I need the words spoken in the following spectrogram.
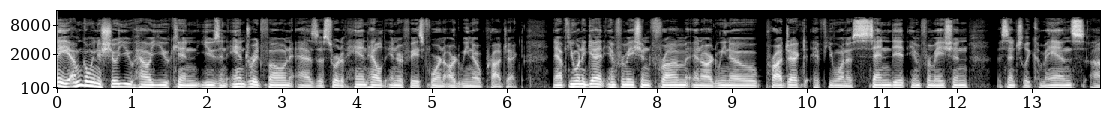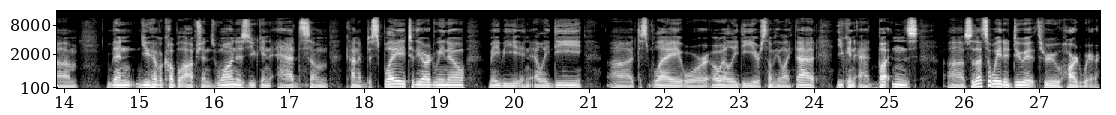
Hey, I'm going to show you how you can use an Android phone as a sort of handheld interface for an Arduino project. Now, if you want to get information from an Arduino project, if you want to send it information, essentially commands, um, then you have a couple options. One is you can add some kind of display to the Arduino, maybe an LED uh, display or OLED or something like that. You can add buttons. Uh, so that's a way to do it through hardware.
